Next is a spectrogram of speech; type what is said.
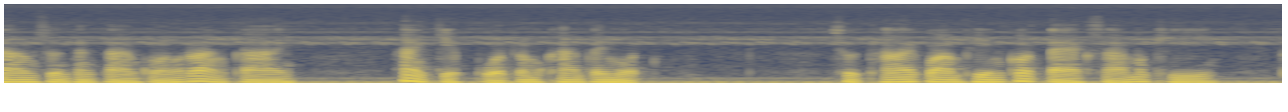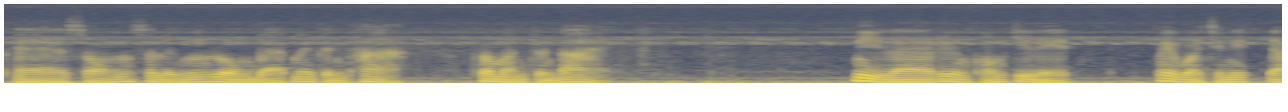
ตามส่วนต่างๆ ของร่างกาย ให้เจ็บปวดรำคาญไปหมด สุดท้ายความเพียรก็แตกสามัคคีแผ่สองสลึงลงแบบไม่เป็นท่า เพราะมันจนได้ นี่แลเรื่องของกิเลสไม่ว่าชนิดใด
